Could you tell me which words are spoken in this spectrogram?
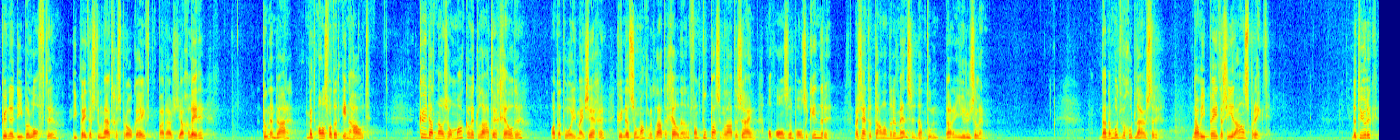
kunnen die beloften die Peters toen uitgesproken heeft, een paar duizend jaar geleden, toen en daar, met alles wat dat inhoudt, kun je dat nou zo makkelijk laten gelden, want dat hoor je mij zeggen, kun je dat zo makkelijk laten gelden en van toepassing laten zijn op ons en op onze kinderen. Wij zijn totaal andere mensen dan toen daar in Jeruzalem. Nou, dan moeten we goed luisteren naar wie Peters hier aanspreekt. Natuurlijk,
